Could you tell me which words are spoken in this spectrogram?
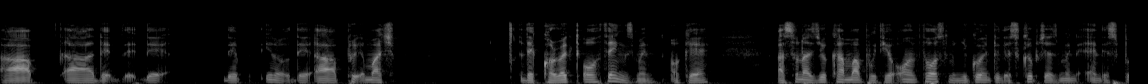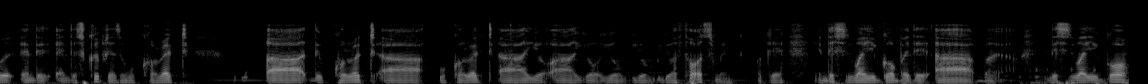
uh uh the the, the, the you know they are pretty much they correct all things man okay as soon as you come up with your own thoughts man you go into the scriptures man and the spirit and the and the scriptures will correct uh the correct uh will correct uh your uh your your your, your thoughts man okay? And this is why you go by the uh but this is why you go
